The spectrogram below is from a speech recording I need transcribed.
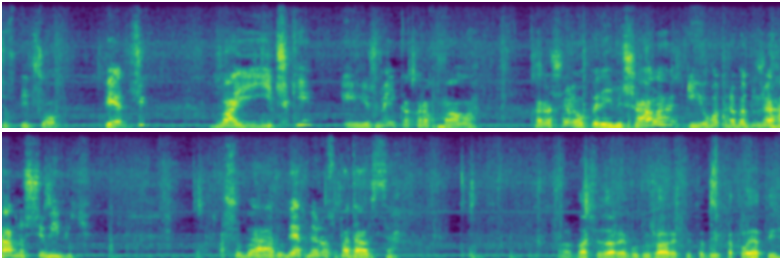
чесничок, перчик, два яєчки і жменька крахмала. Хорошо його перемішала і його треба дуже гарно ще вибити, щоб рулет не розпадався. А, Значить, зараз я буду жарити тоді котлети.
